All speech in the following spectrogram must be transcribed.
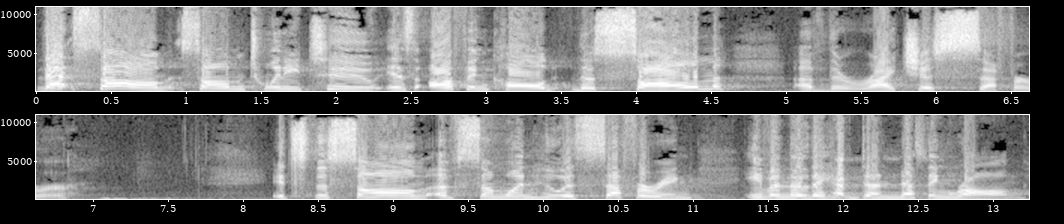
That psalm, Psalm 22, is often called the Psalm of the Righteous Sufferer. It's the psalm of someone who is suffering even though they have done nothing wrong,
